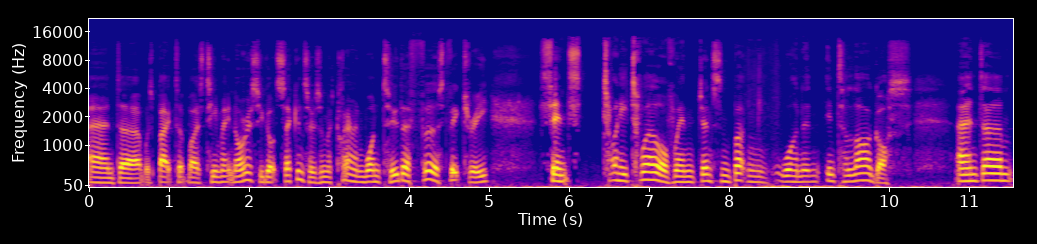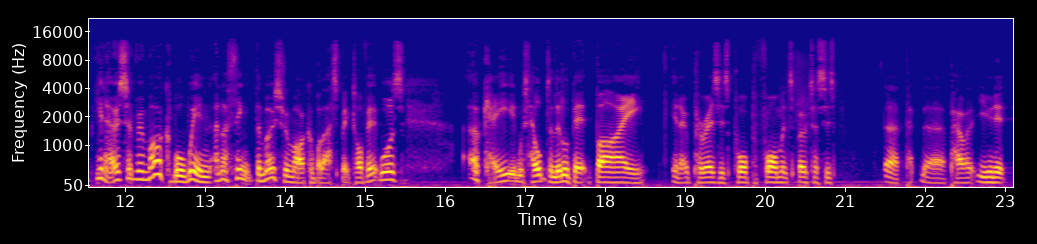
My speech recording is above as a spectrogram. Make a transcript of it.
and uh, was backed up by his teammate Norris, who got second. So, it was a McLaren 1 2, their first victory since 2012 when Jenson Button won in Interlagos. And, um, you know, it's a remarkable win. And I think the most remarkable aspect of it was okay, it was helped a little bit by you know Perez's poor performance, Bottas's uh, uh, power unit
